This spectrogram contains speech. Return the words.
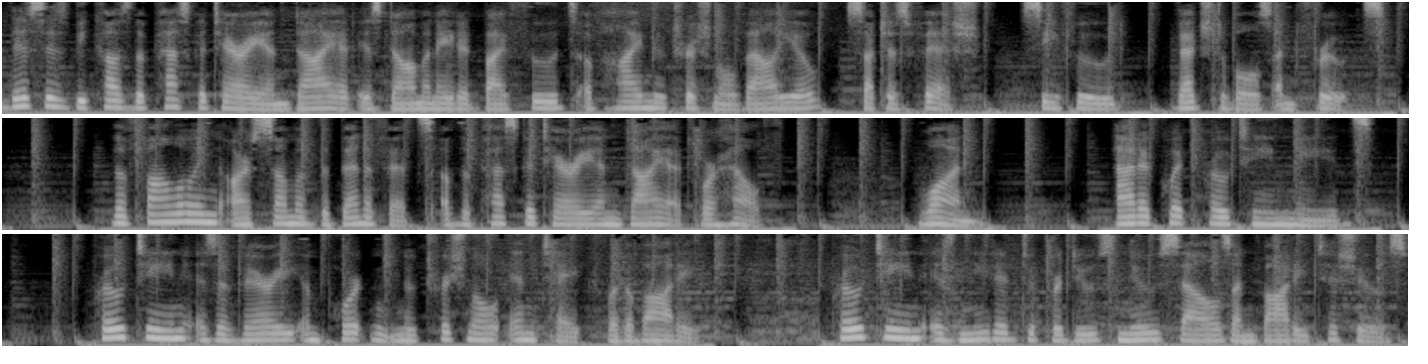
This is because the pescatarian diet is dominated by foods of high nutritional value, such as fish, seafood, vegetables, and fruits. The following are some of the benefits of the pescatarian diet for health 1. Adequate protein needs. Protein is a very important nutritional intake for the body. Protein is needed to produce new cells and body tissues,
